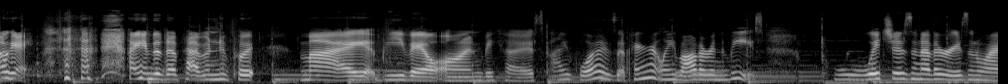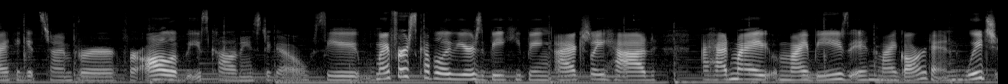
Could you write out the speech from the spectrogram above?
Okay, I ended up having to put my bee veil on because I was apparently bothering the bees, which is another reason why I think it's time for, for all of these colonies to go. See, my first couple of years of beekeeping, I actually had I had my, my bees in my garden, which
